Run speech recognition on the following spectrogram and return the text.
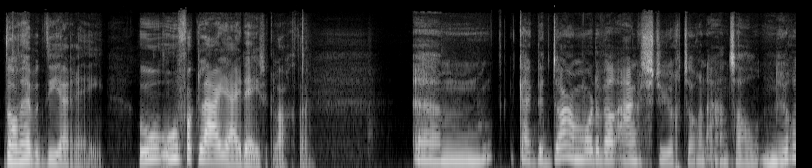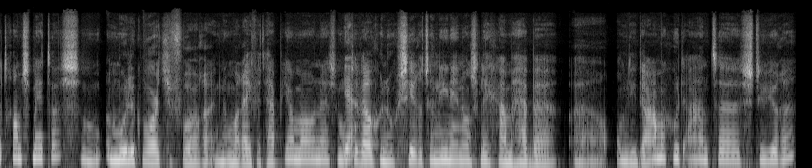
dan heb ik diarree. Hoe, hoe verklaar jij deze klachten? Um, kijk, de darm worden wel aangestuurd door een aantal neurotransmitters. Een moeilijk woordje voor, eh, ik noem maar even het happy hormonen. Ze moeten wel genoeg serotonine in ons lichaam hebben uh, om die darmen goed aan te sturen.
